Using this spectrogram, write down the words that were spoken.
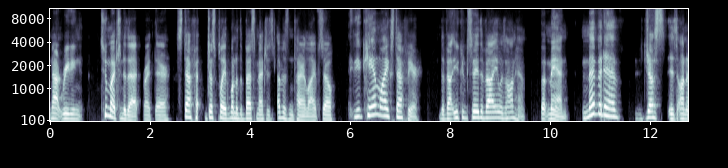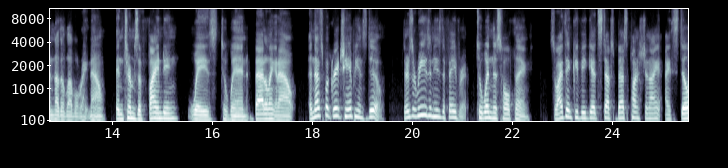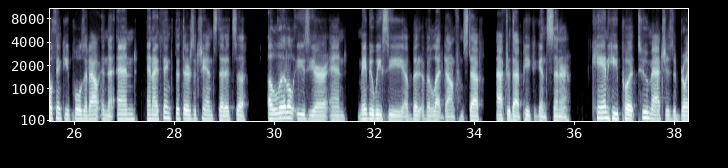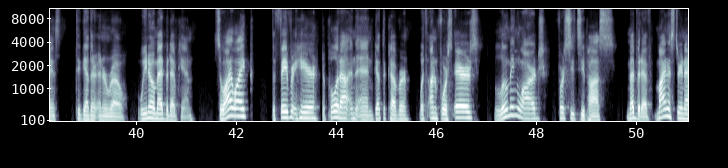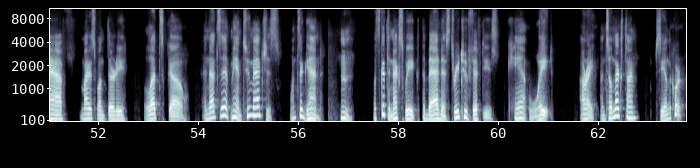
not reading too much into that right there. Steph just played one of the best matches of his entire life. So you can like Steph here. The value you could say the value is on him. But man, Medvedev just is on another level right now in terms of finding ways to win, battling it out. And that's what great champions do. There's a reason he's the favorite to win this whole thing. So I think if he gets Steph's best punch tonight, I still think he pulls it out in the end. And I think that there's a chance that it's a a little easier and maybe we see a bit of a letdown from Steph after that peak against Sinner. Can he put two matches of brilliance together in a row? We know Medvedev can. So I like the favorite here to pull it out in the end, get the cover with unforced errors looming large for Tsitsipas. Medvedev minus three and a half, minus 130. Let's go. And that's it, man. Two matches once again. Hmm. Let's get to next week. The badness, three 250s. Can't wait. All right. Until next time, see you on the court.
